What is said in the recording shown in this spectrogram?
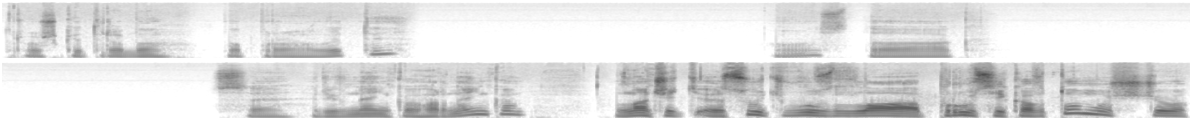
Трошки треба поправити. Ось так. Все, рівненько, гарненько. Значить, е, суть вузла прусіка в тому, що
